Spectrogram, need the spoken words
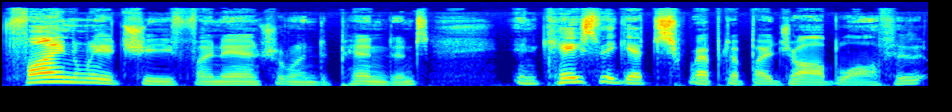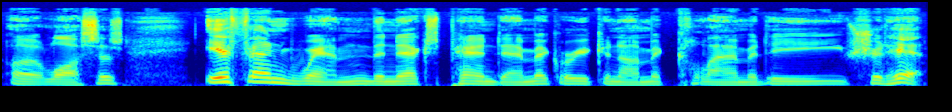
finally achieve financial independence in case they get swept up by job losses, uh, losses if and when the next pandemic or economic calamity should hit.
